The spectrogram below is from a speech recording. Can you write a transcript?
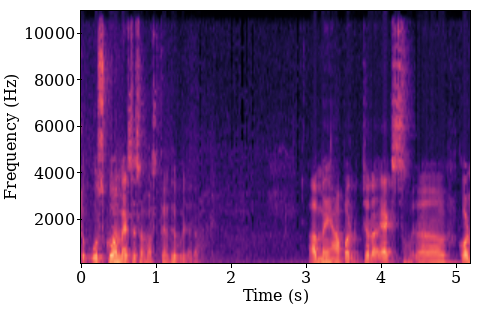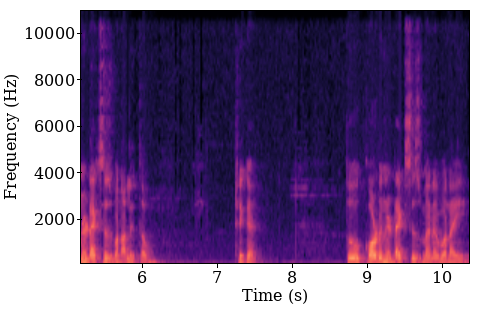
तो उसको हम ऐसे समझते हैं। देखो जरा। अब मैं यहाँ पर जरा एक्स कोऑर्डिनेट एक्सेस बना लेता हूँ। ठीक है? तो कोऑर्डिनेट एक्सेस मैंने बनाई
